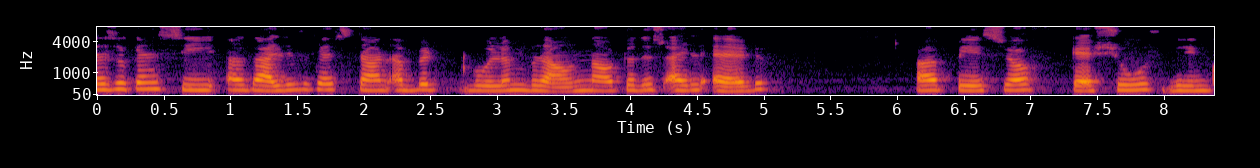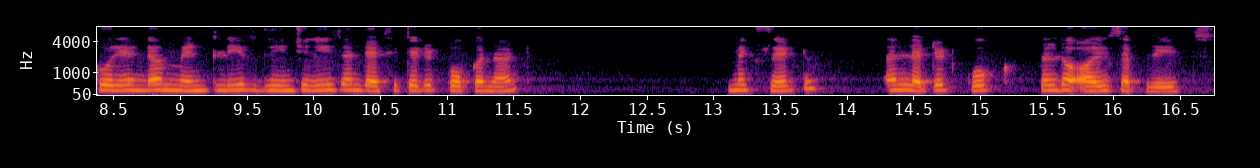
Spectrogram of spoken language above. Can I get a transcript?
As you can see, our garlic has turned a bit golden brown. Now to this I'll add a paste of cashews, green coriander, mint leaves, green chilies and desiccated coconut. Mix it and let it cook till the oil separates.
